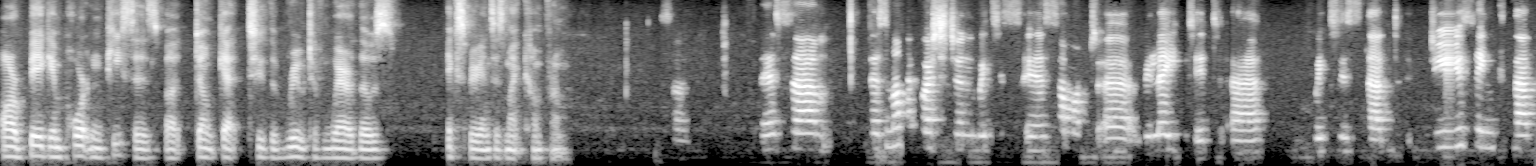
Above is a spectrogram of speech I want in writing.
are big, important pieces, but don't get to the root of where those experiences might come from. So there's um, there's another question which is, is somewhat uh, related, uh, which is that do you think that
